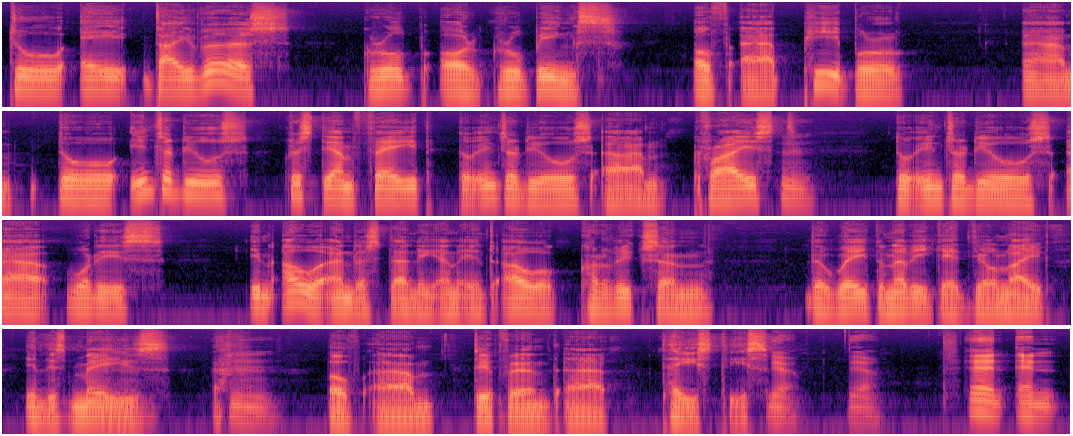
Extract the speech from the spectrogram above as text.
to a diverse group or groupings of uh, people um, to introduce Christian faith, to introduce um, Christ, hmm. to introduce uh, what is in our understanding and in our conviction the way to navigate your life in this maze mm. of um, different uh, tastes. Yeah, yeah, and and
